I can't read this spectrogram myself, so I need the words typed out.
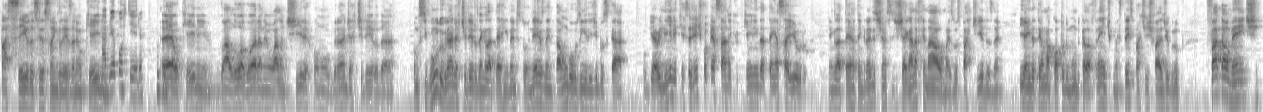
passeio da seleção inglesa, né? O Kane. Abriu a porteira. É, o Kane igualou agora né, o Alan Shearer como grande artilheiro da. como segundo grande artilheiro da Inglaterra em grandes torneios, né? Tá um golzinho ali de buscar o Gary Lineker. Se a gente for pensar né, que o Kane ainda tem essa Euro, que a Inglaterra tem grandes chances de chegar na final, mais duas partidas, né? E ainda tem uma Copa do Mundo pela frente, com mais três partidas de fase de grupo. Fatalmente,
